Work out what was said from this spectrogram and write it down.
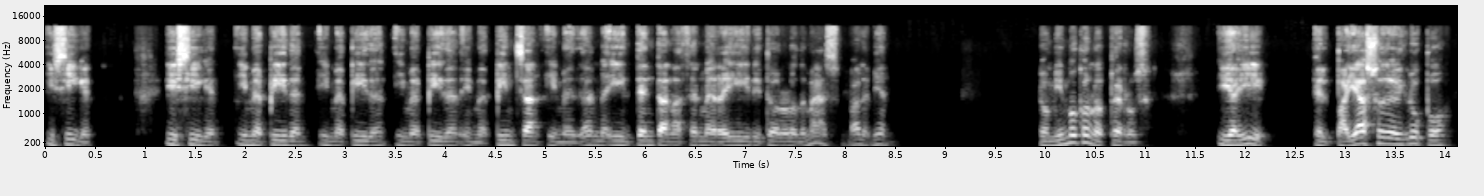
Y siguen, y siguen, y me piden, y me piden, y me piden, y me pinchan, y me, dan- e intentan hacerme reír y todo lo demás. Vale, bien. Lo mismo con los perros. Y ahí el payaso del grupo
